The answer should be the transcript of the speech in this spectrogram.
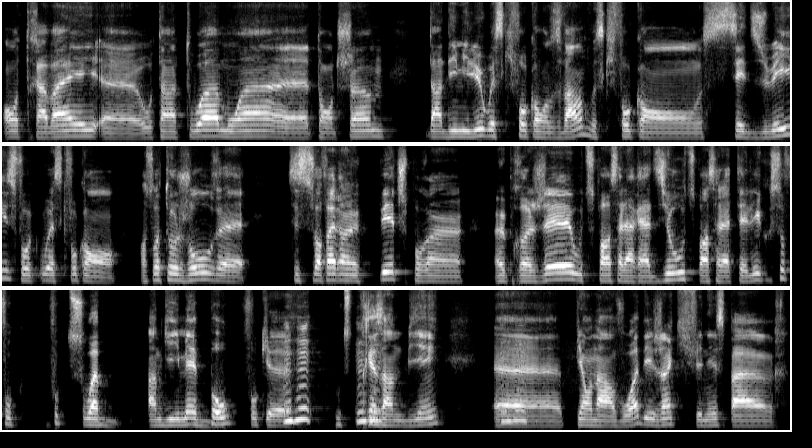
On travaille, euh, autant toi, moi, euh, ton chum, dans des milieux où est-ce qu'il faut qu'on se vende, où est-ce qu'il faut qu'on séduise, faut- où est-ce qu'il faut qu'on on soit toujours. euh, si tu vas faire un pitch pour un, un projet où tu passes à la radio, tu passes à la télé, tout ça, il faut, faut que tu sois, entre guillemets, beau. faut que Mhm. où tu te Mhm. présentes bien. Euh, Puis on en voit des gens qui finissent par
